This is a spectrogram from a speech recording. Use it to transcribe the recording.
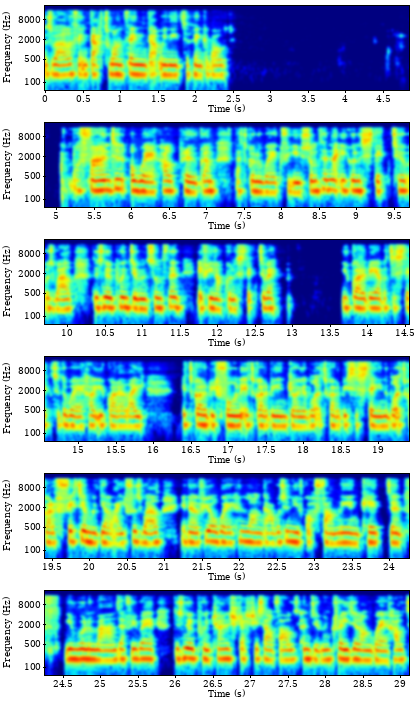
as well. I think that's one thing that we need to think about. But finding a workout program that's going to work for you, something that you're going to stick to as well. There's no point doing something if you're not going to stick to it. You've got to be able to stick to the workout. You've got to like it's got to be fun it's got to be enjoyable it's got to be sustainable it's got to fit in with your life as well. You know if you're working long hours and you've got family and kids and you're running around everywhere there's no point trying to stress yourself out and doing crazy long workouts.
